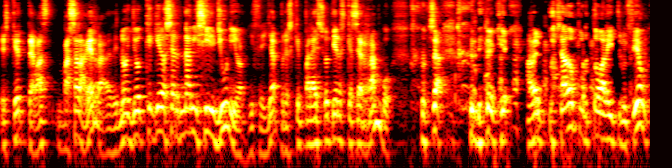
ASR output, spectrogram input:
es que te vas, vas a la guerra. no, yo que quiero ser Navy SEAL Junior. Dice, ya, pero es que para eso tienes que ser Rambo. o sea, tienes que haber pasado por toda la instrucción.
